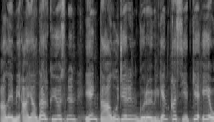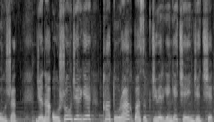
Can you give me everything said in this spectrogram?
Ал эми аялдар күйөөсүнүн эң таалуу жерин көрө билген касиетке ээ болушат жана ошол жерге катуураак басып жибергенге чейин жетишет.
